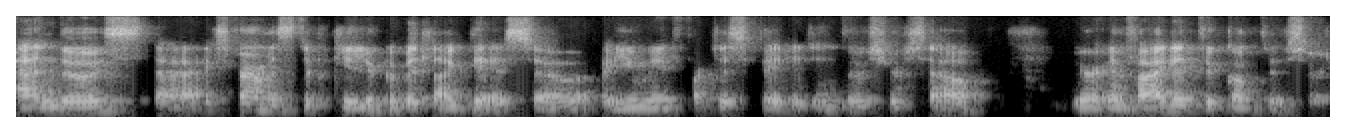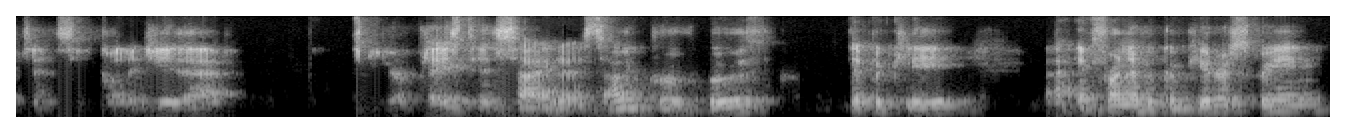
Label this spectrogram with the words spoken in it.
And those uh, experiments typically look a bit like this. So uh, you may have participated in those yourself. You're invited to come to a certain psychology lab you're placed inside a soundproof booth, typically uh, in front of a computer screen,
